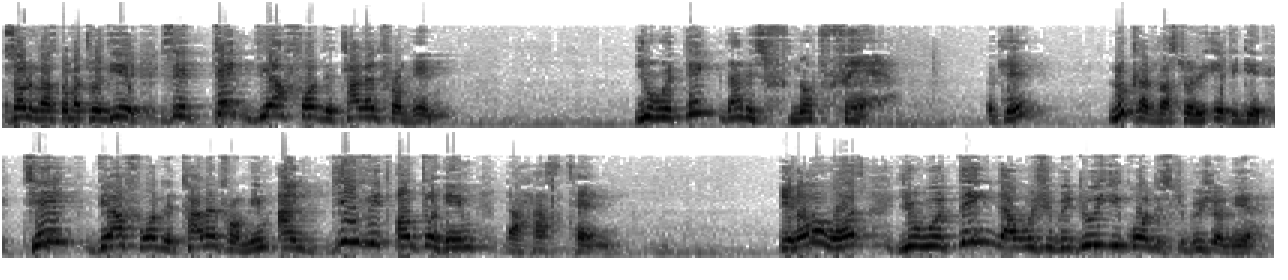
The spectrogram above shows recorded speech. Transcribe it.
sorry, verse number 28, he said, Take therefore the talent from him. You will think that is not fair. Okay? Look at verse 28 again. Take therefore the talent from him and give it unto him that has ten. In other words, you would think that we should be doing equal distribution here.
